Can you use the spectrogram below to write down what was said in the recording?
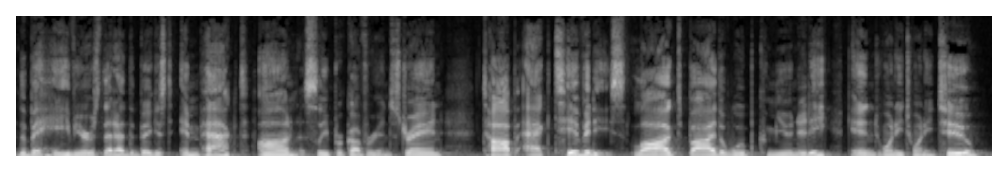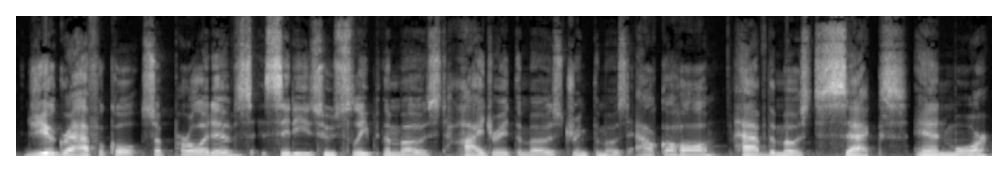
the behaviors that had the biggest impact on sleep recovery and strain, top activities logged by the Whoop community in 2022, geographical superlatives, cities who sleep the most, hydrate the most, drink the most alcohol, have the most sex, and more.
